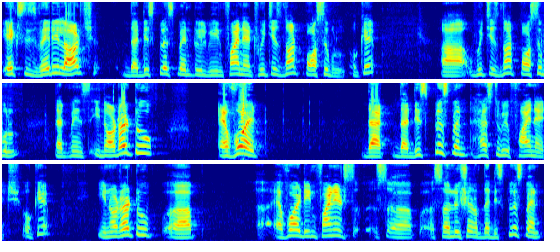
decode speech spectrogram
x is very large the displacement will be infinite which is not possible okay, uh, which is not possible that means, in order to avoid that the displacement has to be finite okay. In order to uh, avoid infinite uh, solution of the displacement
